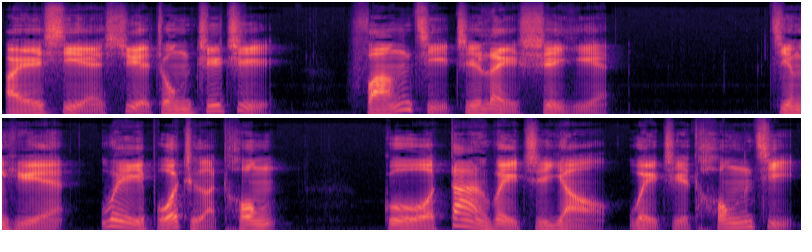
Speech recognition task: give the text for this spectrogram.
而泄血中之滞，防己之类是也。经曰：胃薄者通，故淡味之药谓之通剂。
